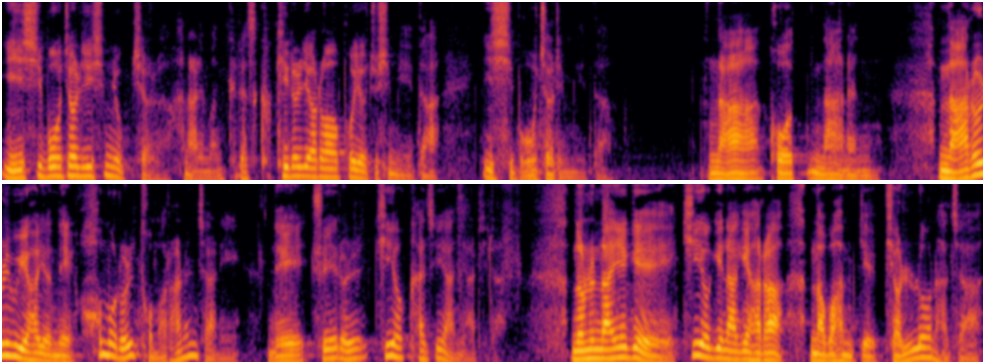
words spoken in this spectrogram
25절, 어, 26절 하나님은 그래서 그 길을 열어 보여주십니다. 25절입니다. 나 곧 나는 나를 위하여 내 허물을 도말하는 자니 내 죄를 기억하지 아니하리라. 너는 나에게 기억이 나게 하라. 나와 함께 변론하자.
